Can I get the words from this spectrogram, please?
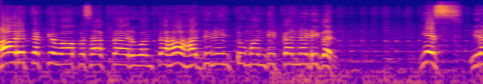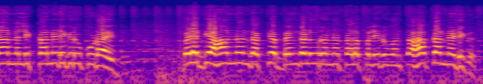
ಭಾರತಕ್ಕೆ ವಾಪಸ್ ಆಗ್ತಾ ಇರುವಂತಹ ಹದಿನೆಂಟು ಮಂದಿ ಕನ್ನಡಿಗರು. ಎಸ್ ಇರಾನ್ನಲ್ಲಿ ಕನ್ನಡಿಗರು ಕೂಡ ಇದ್ರು. ಬೆಳಗ್ಗೆ ಹನ್ನೊಂದಕ್ಕೆ ಬೆಂಗಳೂರನ್ನು ತಲುಪಲಿರುವಂತಹ ಕನ್ನಡಿಗರು.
